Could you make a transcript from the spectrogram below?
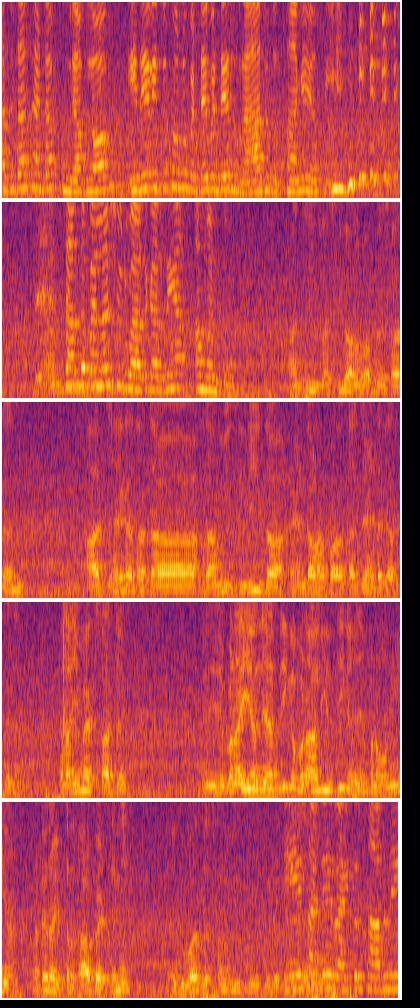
ਅੱਜ ਦਾ ਸਾਡਾ ਪੂਰਾ ਵਲੌਗ ਇਹਦੇ ਵਿੱਚ ਤੁਹਾਨੂੰ ਵੱਡੇ ਵੱਡੇ ਰਾਜ ਦੱਸਾਂਗੇ ਅਸੀਂ। ਸਭ ਤੋਂ ਪਹਿਲਾਂ ਸ਼ੁਰੂਆਤ ਕਰਦੇ ਹਾਂ ਅਮਨ ਤੋਂ। ਹਾਂਜੀ ਸਤਿ ਸ਼੍ਰੀ ਅਕਾਲ ਬਾਬੇ ਸਾਰਿਆਂ ਨੂੰ। ਅੱਜ ਹੈਗਾ ਸਾਡਾ ਹਰਾਮੀ ਸੀਰੀਜ਼ ਦਾ ਐਂਡ ਵਾਲਾ ਪਾਰਟ ਅੱਜ ਐਂਡ ਕਰ ਦੇਣਾ। ਕਲਾਈਮੈਕਸ ਅੱਜ। ਤੇ ਬਣਾਈ ਜਾਂਦੇ ਆ ਅੱਧੀ ਕੁ ਬਣਾ ਲਈ ਅੱਧੀ ਕੁ ਹਜੇ ਬਣਾਉਣੀ ਆ। ਸਾਡੇ ਰਾਈਟਰ ਸਾਹਿਬ ਬੈਠੇ ਨੇ। ਇਹ ਬਾਅਦ ਦੱਸਣਗੇ ਸੀ ਜਿਹੜੇ ਇਹ ਸਾਡੇ ਰਾਈਟਰ ਸਾਹਿਬ ਨੇ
